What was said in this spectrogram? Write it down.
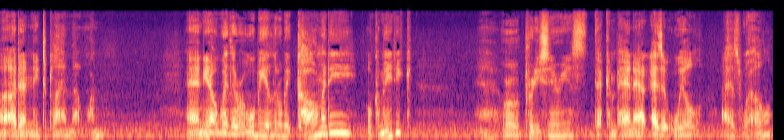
I I don't need to plan that one. And, you know, whether it will be a little bit comedy or comedic or pretty serious, that can pan out as it will as well.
